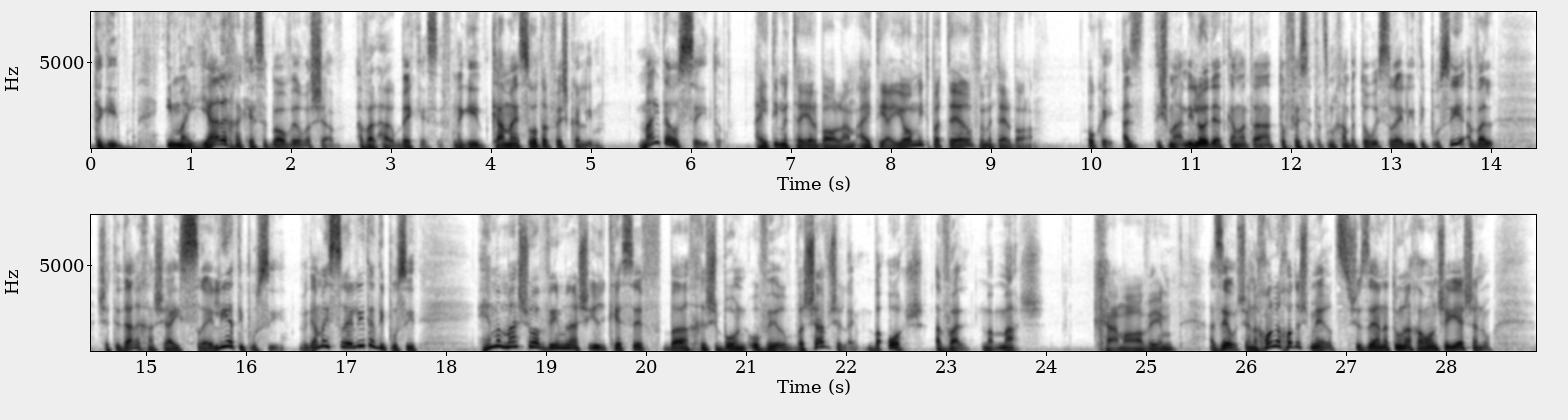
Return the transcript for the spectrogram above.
תגיד, אם היה לך כסף בעובר ושב, אבל הרבה כסף, נגיד כמה עשרות אלפי שקלים, מה היית עושה איתו? הייתי מטייל בעולם. הייתי היום מתפטר ומטייל בעולם. אוקיי, אז תשמע, אני לא יודע עד כמה אתה תופס את עצמך בתור ישראלי טיפוסי, אבל שתדע לך שהישראלי הטיפוסי, וגם הישראלית הטיפוסית, הם ממש אוהבים להשאיר כסף בחשבון עובר ושב שלהם, בעו"ש, אבל ממש. כמה אוהבים? אז זהו, שנכון לחודש מרץ, שזה הנתון האחרון שיש לנו,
